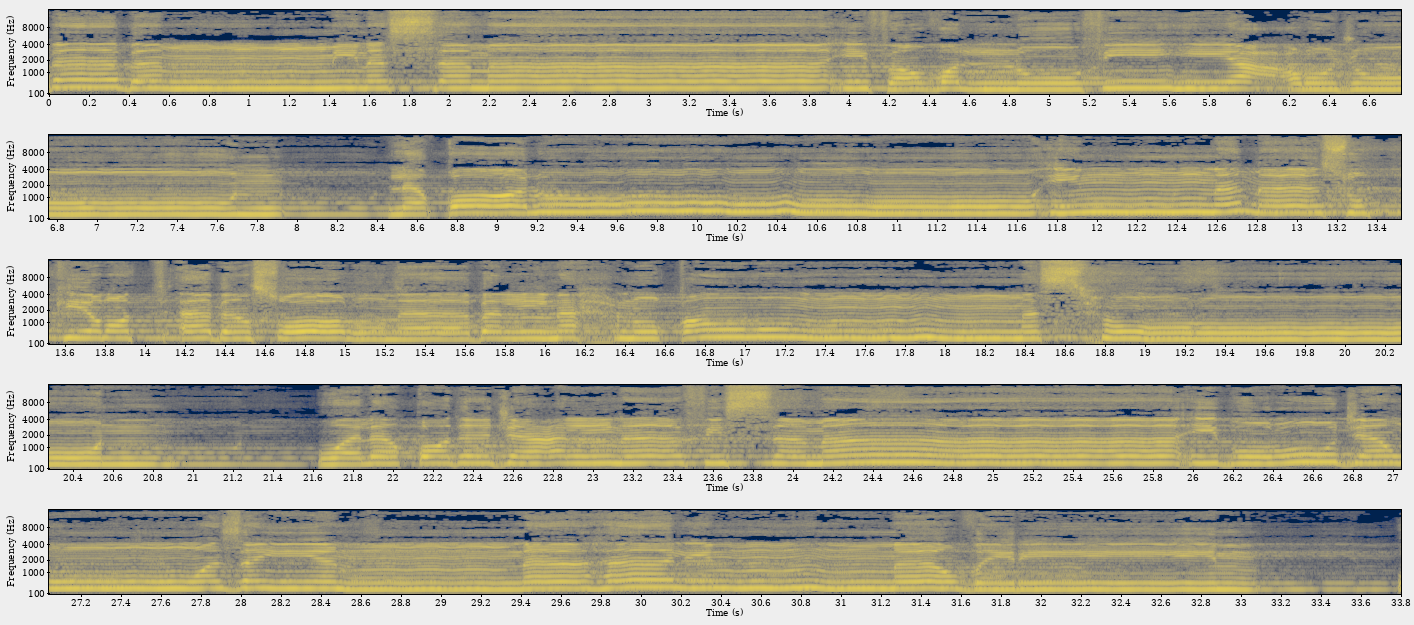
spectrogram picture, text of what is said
بابا من السماء فظلوا فيه يعرجون لقالوا إنما سكرت أبصارنا بل نحن قوم مسحورون ولقد جعلنا في السماء بروجا وزيناها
